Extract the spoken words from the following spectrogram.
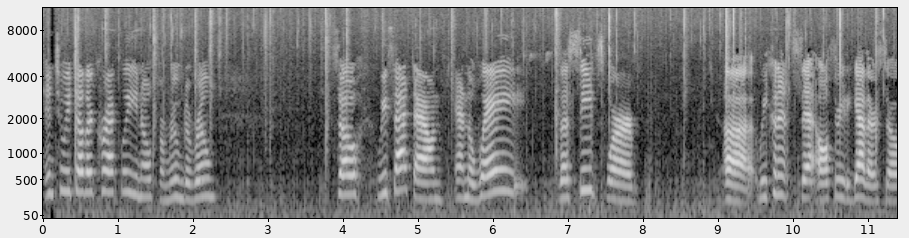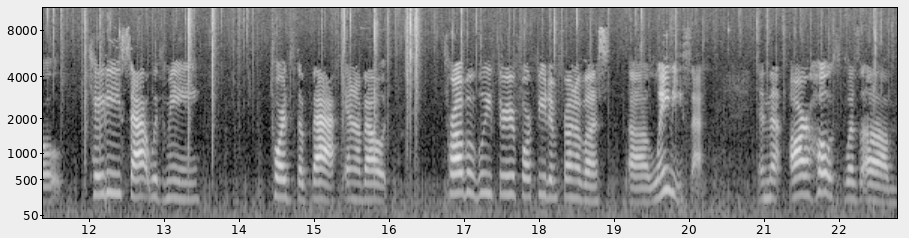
into each other correctly, you know, from room to room. So we sat down, and the way the seats were uh, we couldn't sit all three together. So Katie sat with me towards the back, and about probably three or four feet in front of us, uh, Lainey sat. And the, our host was um,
